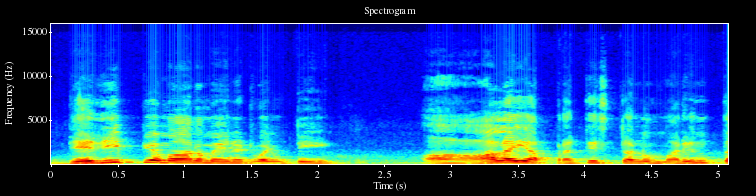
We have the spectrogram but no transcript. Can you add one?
దేదీప్యమానమైనటువంటి ఆ ఆలయ ప్రతిష్టను మరింత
